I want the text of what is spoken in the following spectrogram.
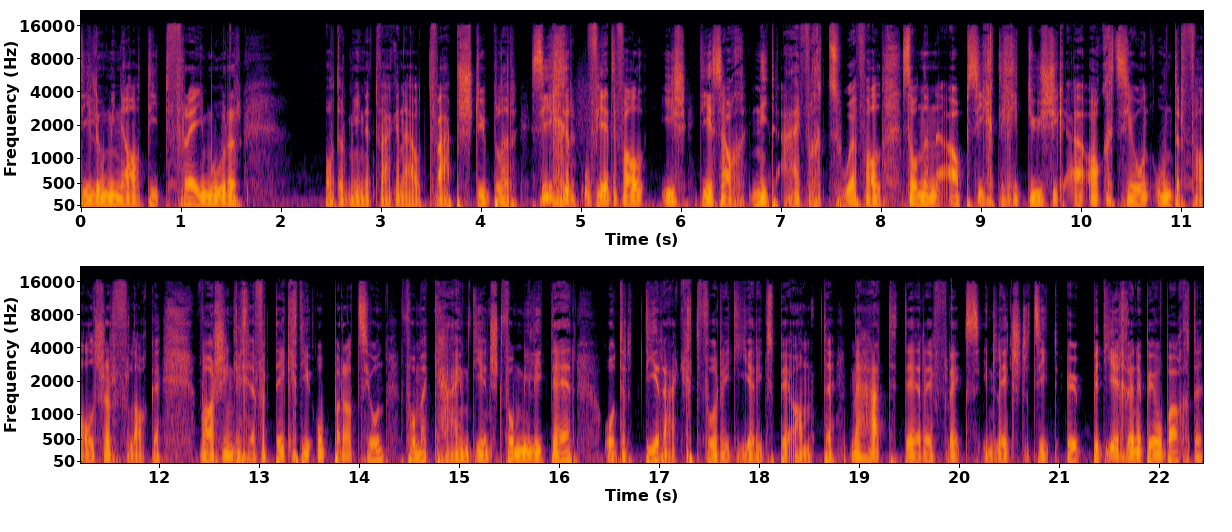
die Illuminati, die Freimaurer oder meinetwegen auch die Webstübler. Sicher, auf jeden Fall ist die Sache nicht einfach Zufall, sondern eine absichtliche Täuschung, eine Aktion unter falscher Flagge. Wahrscheinlich eine verdeckte Operation vom Geheimdienst, vom Militär oder direkt von Regierungsbeamten. Man hat den Reflex in letzter Zeit öppe die können beobachten,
